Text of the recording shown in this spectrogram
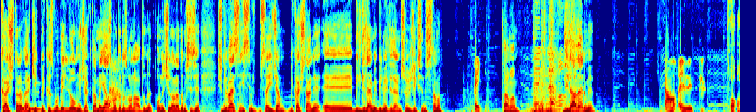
Karşı taraf erkek mi kız mı belli olmayacaktı ama yazmadınız bana adını. Onun için aradım sizi. Şimdi ben size isim sayacağım birkaç tane. Ee, bildiler mi bilmediler mi söyleyeceksiniz tamam? Peki. Tamam. Dilaver mi? Aa, evet. Aa.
